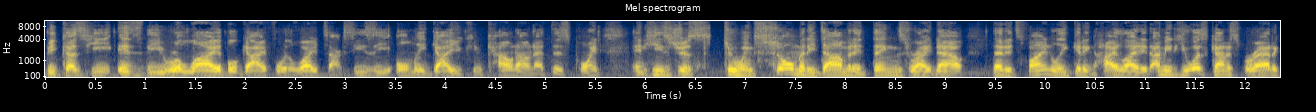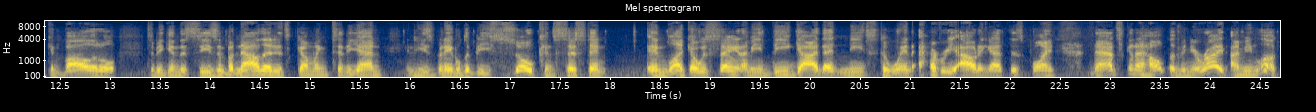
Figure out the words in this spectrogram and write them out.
because he is the reliable guy for the White Sox. He's the only guy you can count on at this point, And he's just doing so many dominant things right now that it's finally getting highlighted. I mean, he was kind of sporadic and volatile to begin the season, but now that it's coming to the end and he's been able to be so consistent and like I was saying, I mean, the guy that needs to win every outing at this point, that's going to help him. And you're right. I mean, look,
